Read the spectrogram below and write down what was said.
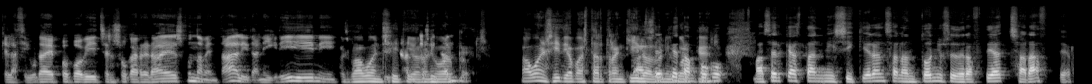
que, la figura de Popovich en su carrera es fundamental. Y Danny Green. Y, pues va a buen sitio, Looney Walker. Va a buen sitio para estar tranquilo. Va a ser, que, tampoco, va a ser que hasta ni siquiera en San Antonio se draftea Charafter.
